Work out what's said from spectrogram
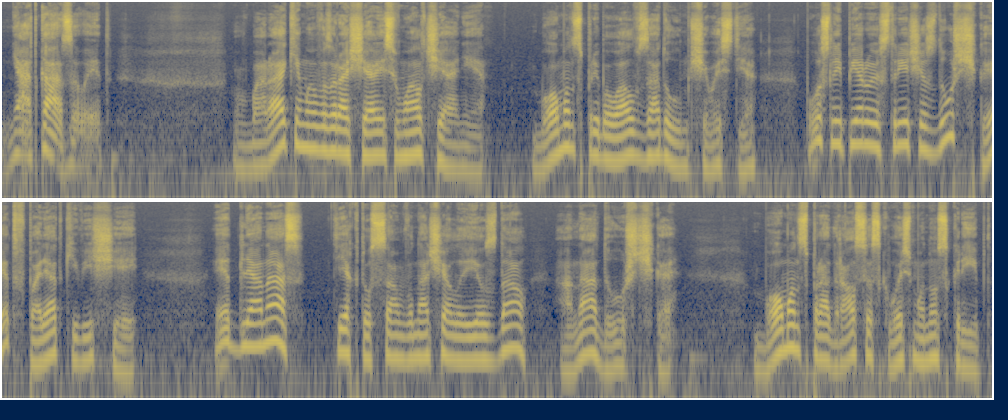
не отказывает. В бараке мы возвращались в молчание. Боманс пребывал в задумчивости. После первой встречи с душечкой это в порядке вещей. Это для нас, тех, кто с самого начала ее знал, она душечка. Боманс продрался сквозь манускрипт,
